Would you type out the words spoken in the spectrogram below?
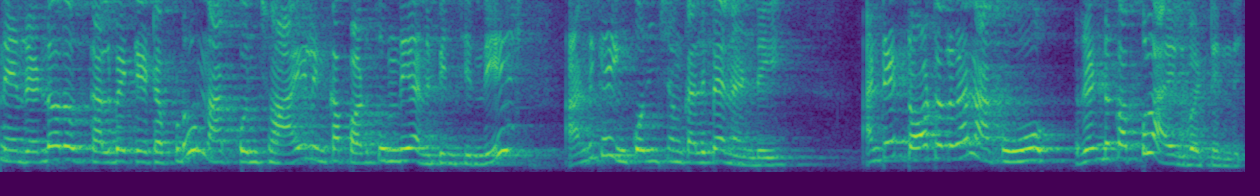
నేను రెండో రోజు కలబెట్టేటప్పుడు నాకు కొంచెం ఆయిల్ ఇంకా పడుతుంది అనిపించింది. అందుకే ఇంకొంచెం కలిపానండి. అంటే టోటల్గా నాకు రెండు కప్పులు ఆయిల్ పట్టింది.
